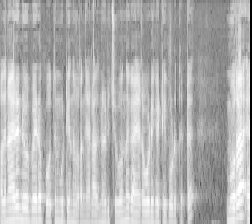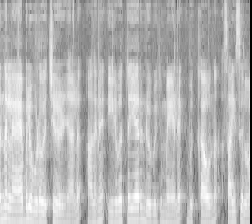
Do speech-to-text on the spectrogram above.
പതിനായിരം രൂപയുടെ പോത്തിൻകുട്ടി എന്ന് പറഞ്ഞാൽ അതിനൊരു ചുവന്ന കയറുകൂടി കെട്ടി കൊടുത്തിട്ട് മുറ എന്ന ലേബൽ ഇവിടെ വെച്ച് കഴിഞ്ഞാൽ അതിന് ഇരുപത്തയ്യായിരം രൂപയ്ക്ക് മേലെ വിൽക്കാവുന്ന സൈസുള്ള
